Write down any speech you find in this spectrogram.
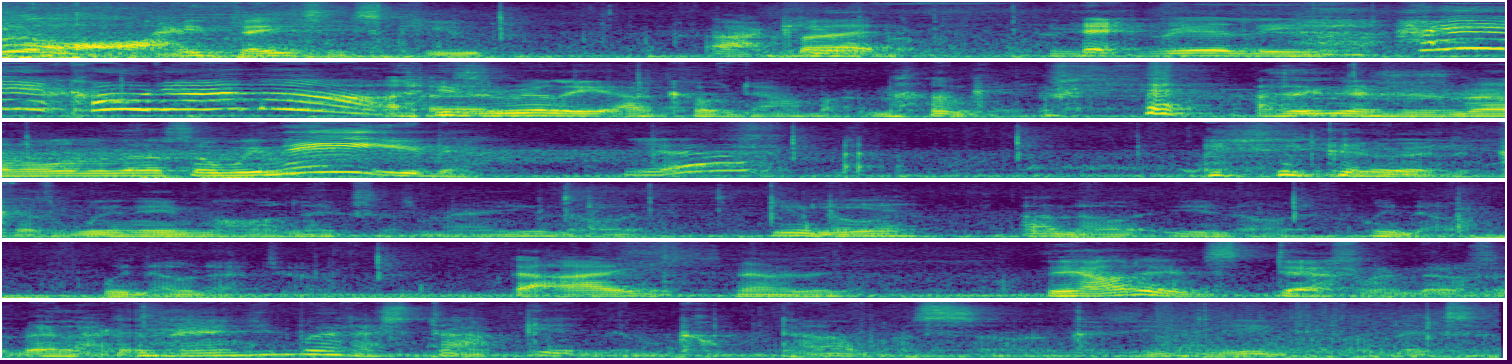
Oh, he thinks he's cute. I killed But him. he's really. Hey, Kodama! He's really a Kodama. Okay. I think this is another one of those. So we need. Yeah. Good, because we need more elixirs, man. You know it. You know Yeah. it. I know it. You know it. We know it. We know that, John. The audience knows it. The audience definitely knows it. They're like, man, you better stop getting them Kodamas, son, because you need them elixirs,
